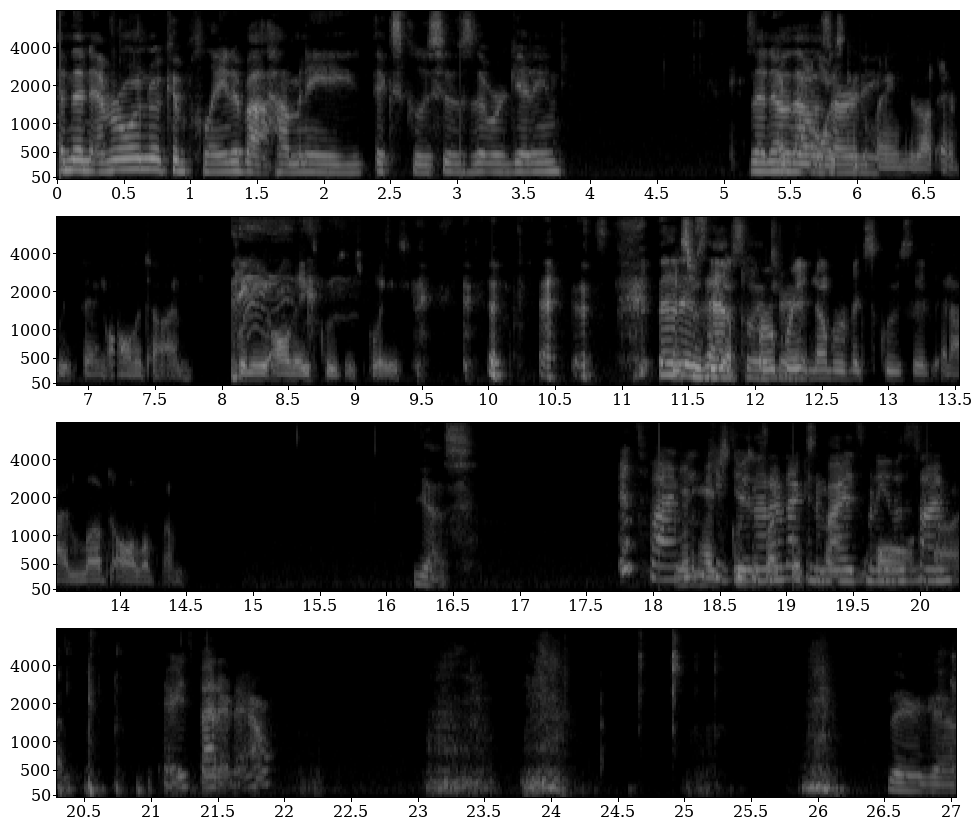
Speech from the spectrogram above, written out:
And then everyone would complain about how many exclusives that we're getting. Because I know Everyone that was always already. complains about everything all the time. Give me all the exclusives, please. that is, that this is was the appropriate true. number of exclusives, and I loved all of them. Yes. It's fine. We We can keep doing exclusives that. I'm not going to buy as many this long time. There, he's better now. There you go.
